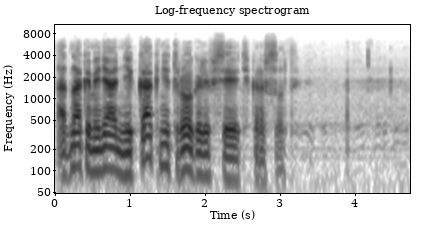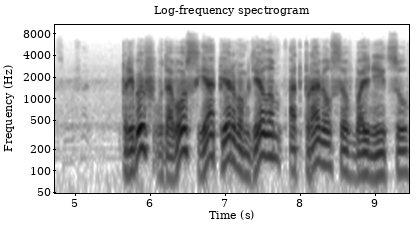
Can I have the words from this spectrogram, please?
Однако меня никак не трогали все эти красоты. Прибыв в Давос, я первым делом отправился в больницу,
